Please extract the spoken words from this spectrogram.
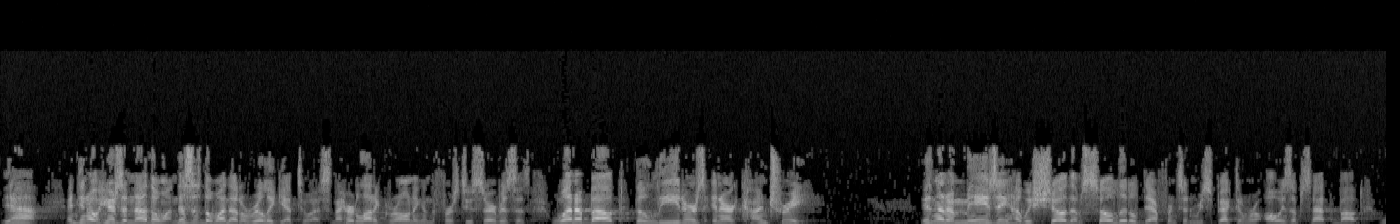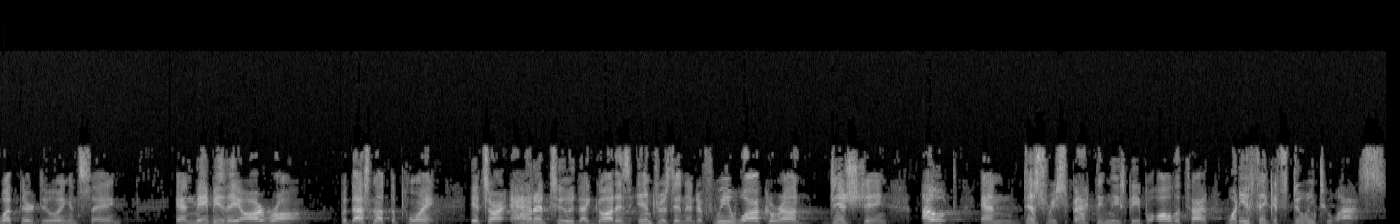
Yeah. And you know, here's another one. This is the one that'll really get to us. And I heard a lot of groaning in the first two services. What about the leaders in our country? Isn't it amazing how we show them so little deference and respect and we're always upset about what they're doing and saying? And maybe they are wrong, but that's not the point. It's our attitude that God is interested in. And if we walk around dishing out and disrespecting these people all the time, what do you think it's doing to us?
